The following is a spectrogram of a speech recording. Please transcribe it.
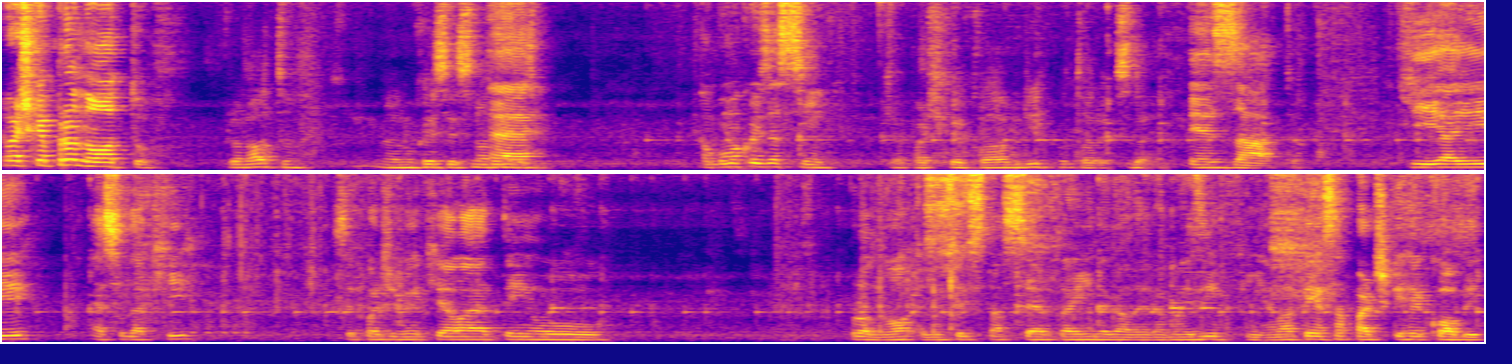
Eu acho que é pronoto. Pronoto, eu não conhecia esse nome É. mesmo. Alguma coisa assim. Que é a parte que cobre o tórax dela. Exato. Que aí, essa daqui, você pode ver que ela tem o pronoto, não sei se está certo ainda, galera, mas enfim, ela tem essa parte que recobre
